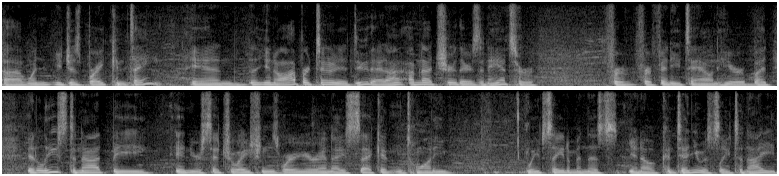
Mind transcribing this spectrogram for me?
uh, when you just break contain. And you know, opportunity to do that. I, I'm not sure there's an answer for for Finneytown here, but at least to not be in your situations where you're in a second and 20 we've seen them in this, you know, continuously tonight,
